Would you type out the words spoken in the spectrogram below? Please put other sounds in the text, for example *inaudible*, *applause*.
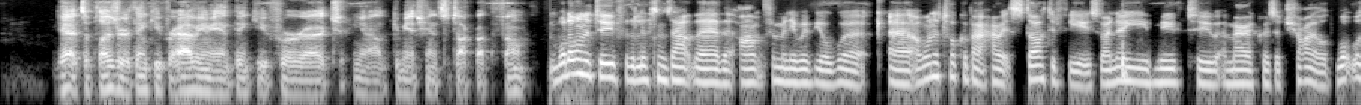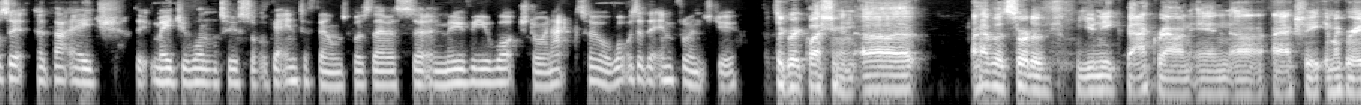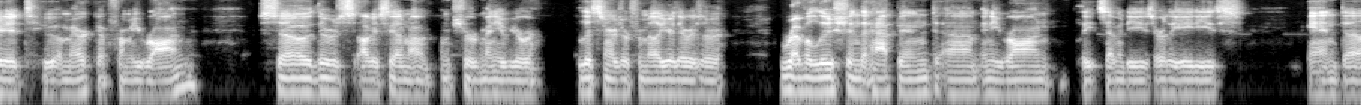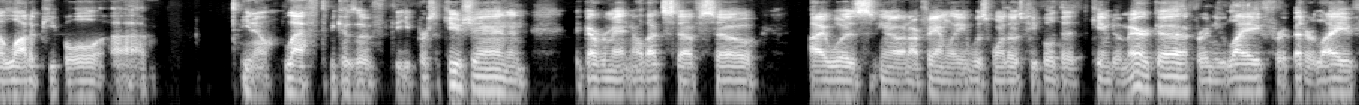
Yeah, it's a pleasure. Thank you for having me, and thank you for uh, ch- you know giving me a chance to talk about the film. What I want to do for the listeners out there that aren't familiar with your work, uh, I want to talk about how it started for you. So I know you moved to America as a child. What was it at that age that made you want to sort of get into films? Was there a certain movie you watched, or an actor, or what was it that influenced you? That's a great question. Uh, I have a sort of unique background in uh, I actually immigrated to America from Iran so there's obviously, I'm, not, I'm sure many of your listeners are familiar. There was a revolution that happened um, in Iran, late 70s, early 80s, and uh, a lot of people, uh, you know, left because of the persecution and the government and all that stuff. So I was, you know, and our family was one of those people that came to America for a new life, for a better life.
